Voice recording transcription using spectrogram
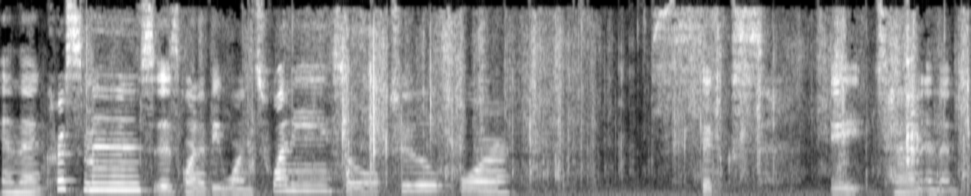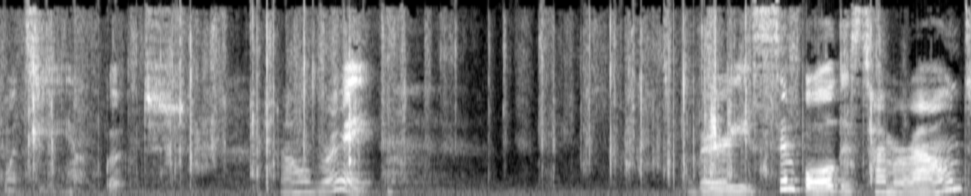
And then Christmas is going to be 120. So two, four, six, eight, 10, and then 20. Good. All right. Very simple this time around.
